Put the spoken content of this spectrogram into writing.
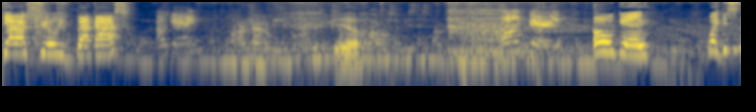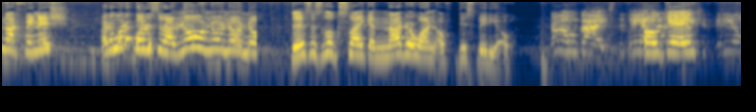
yeah, that's true, you back ass. Okay. Parang lalong hindi ko mahilig. Yeah. Okay. Okay. Wait, this is not finished? I don't want to bonus around. No, no, no, no. This is looks like another one of this video. Hello guys. Today I'm Okay. video.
